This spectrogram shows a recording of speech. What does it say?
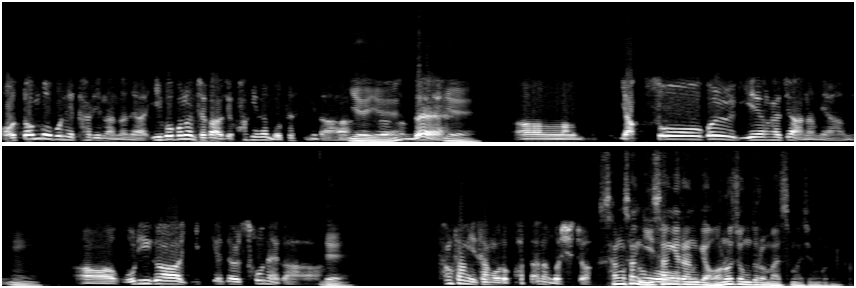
어떤 부분이 탈이 났느냐 이 부분은 제가 아직 확인을 못했습니다. 예, 예. 그런데 예. 어, 약속을 이행하지 않으면 음. 어, 우리가 입게 될 손해가 네. 상상 이상으로 컸다는 것이죠. 상상 이상이라는 게 어느 정도로 말씀하시는 겁니까?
